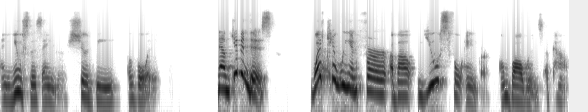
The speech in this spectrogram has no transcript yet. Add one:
and useless anger should be avoided. Now, given this, what can we infer about useful anger on Baldwin's account?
